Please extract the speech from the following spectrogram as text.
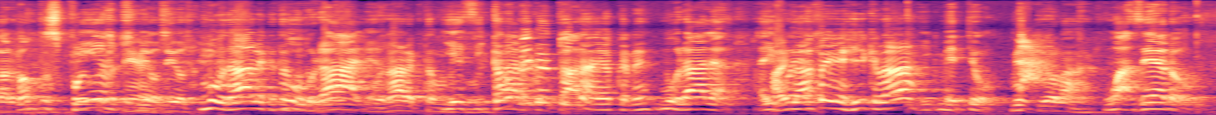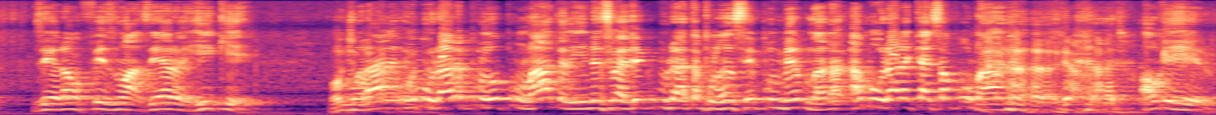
Agora vamos pros Foi pros pênaltis, meu pênaltis. Deus. Muralha que tava no gol. Muralha. Muralha que tava E esse gol. Tava cara, pegando tudo na época, né? Muralha. Aí, Aí lá foi Henrique lá. Henrique meteu. Meteu lá. 1x0. Zerão fez 1x0, Henrique. Muralha, o. Muralha pulou para um lado ali, né? Você vai ver que o Muralha tá pulando sempre pro mesmo lado. A Muralha cai só para um lado, né? É verdade. Olha o Guerreiro.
